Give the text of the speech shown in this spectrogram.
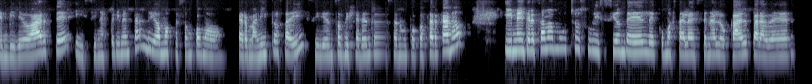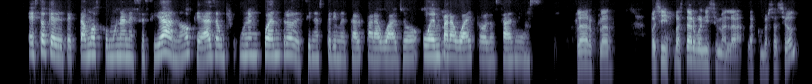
en videoarte y cine experimental, digamos que son como hermanitos ahí, si bien son diferentes, son un poco cercanos. Y me interesaba mucho su visión de él, de cómo está la escena local para ver esto que detectamos como una necesidad, ¿no? Que haya un, encuentro de cine experimental paraguayo o en Paraguay todos los años. Claro, claro. Pues sí, va a estar buenísima la, la conversación.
